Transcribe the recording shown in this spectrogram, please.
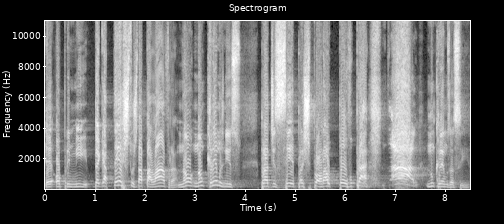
é, oprimir, pegar textos da palavra, não, não cremos nisso, para dizer, para explorar o povo, para. Ah! Não cremos assim.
